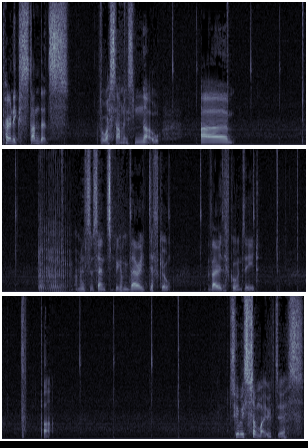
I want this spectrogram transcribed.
Premier League standards for West Ham is no. Um, I mean, in some sense, become very difficult. Very difficult indeed. But there's to be some way with this.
